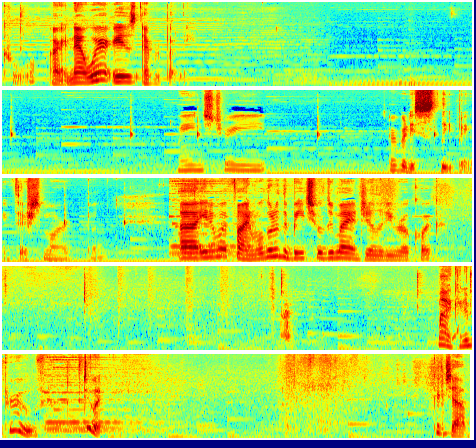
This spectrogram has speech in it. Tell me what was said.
Cool. Alright, now where is everybody? Main Street. Everybody's sleeping if they're smart, but... Uh, you know what? Fine. We'll go to the beach. We'll do my agility real quick. I can improve. Do it. Good job.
